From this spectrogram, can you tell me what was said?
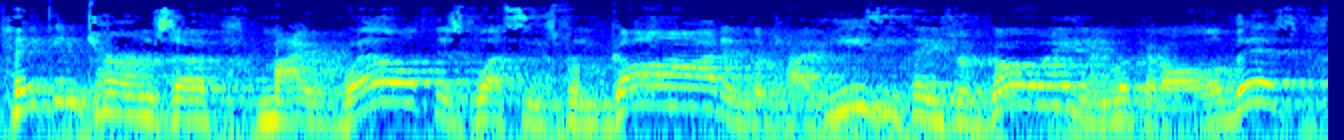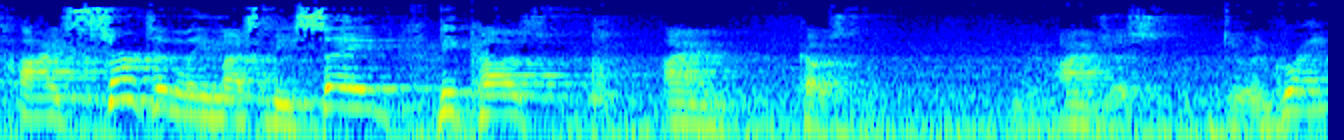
think in terms of my wealth is blessings from God and look how easy things are going and look at all of this. I certainly must be saved because I'm coasting. I'm just doing great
